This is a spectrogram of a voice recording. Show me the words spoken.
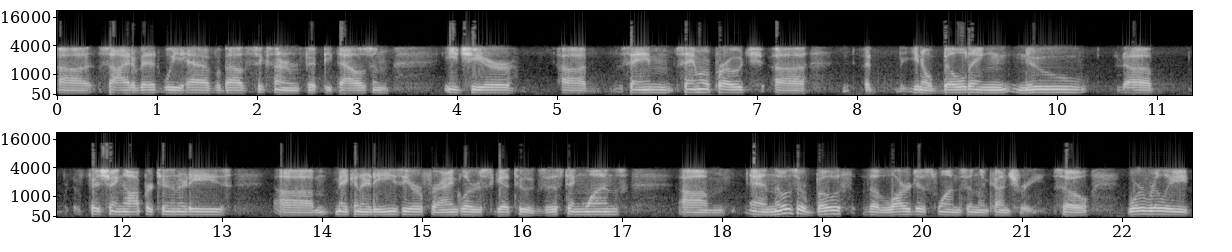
uh, side of it, we have about 650,000 each year. Uh, same same approach. Uh, you know, building new uh, fishing opportunities, um, making it easier for anglers to get to existing ones. Um, and those are both the largest ones in the country. So we're really,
